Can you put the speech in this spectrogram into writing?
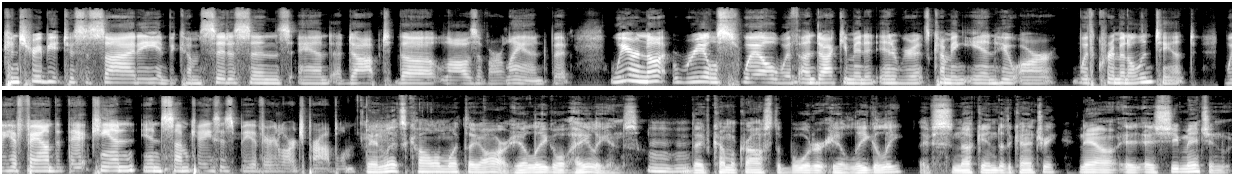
contribute to society and become citizens and adopt the laws of our land. But we are not real swell with undocumented immigrants coming in who are with criminal intent. We have found that that can, in some cases, be a very large problem. And let's call them what they are illegal aliens. Mm-hmm. They've come across the border illegally, they've snuck into the country. Now, as she mentioned,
